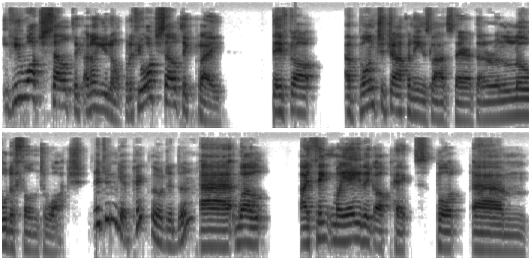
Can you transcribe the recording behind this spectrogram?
if you watch Celtic, I know you don't, but if you watch Celtic play, they've got a bunch of Japanese lads there that are a load of fun to watch. They didn't get picked though, did they? Uh, well, I think Maeda got picked, but um,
